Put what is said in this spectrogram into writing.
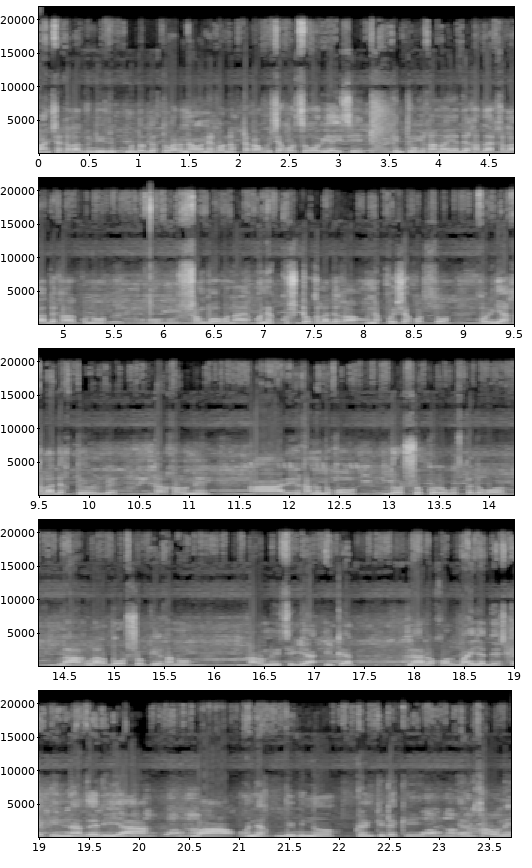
মানুষের খেলা যদি রীতিমতো দেখতে পারে না, অনেক অনেক টাকা পয়সা খরচ করে আইছে। কিন্তু এখানে আইয়া দেখা যায় খেলা দেখা কোনো সম্ভব নয় অনেক কষ্ট খেলা দেখা, অনেক পয়সা খরচ করিয়া খেলা দেখতে হইবে। তার কারণে, আর এখানে দেখো দর্শকের অবস্থা দেখো, লাখ লাখ দর্শক এখানেও। কারণ হয়েছে গিয়া ইটার প্লেয়ার অকল বাইরের দেশ থাকি নাইজেরিয়া বা অনেক বিভিন্ন কান্ট্রি থাকি এর কারণে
